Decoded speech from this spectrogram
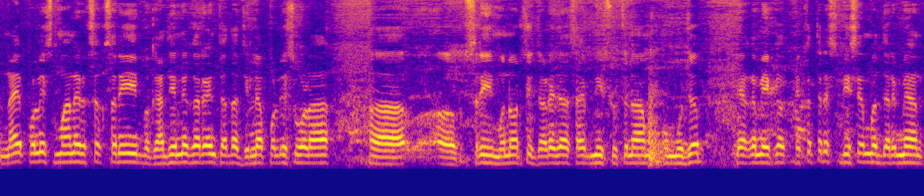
નાયબ પોલીસ મહાનિરીક્ષક શ્રી ગાંધીનગર એમ તથા જિલ્લા પોલીસ વડા શ્રી મનોહરસિંહ જાડેજા સાહેબની સૂચના મુજબ કે આગામી એકત્રીસ ડિસેમ્બર દરમિયાન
